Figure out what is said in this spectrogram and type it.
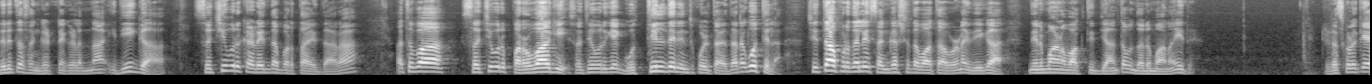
ದಲಿತ ಸಂಘಟನೆಗಳನ್ನು ಇದೀಗ ಸಚಿವರ ಕಡೆಯಿಂದ ಬರ್ತಾ ಇದ್ದಾರಾ? ಅಥವಾ ಸಚಿವರು ಪರವಾಗಿ, ಸಚಿವರಿಗೆ ಗೊತ್ತಿಲ್ಲದೆ ನಿಂತ್ಕೊಳ್ತಾ ಇದ್ದಾರೆ? ಗೊತ್ತಿಲ್ಲ. ಚಿತ್ತಾಪುರದಲ್ಲಿ ಸಂಘರ್ಷದ ವಾತಾವರಣ ಇದೀಗ ನಿರ್ಮಾಣವಾಗ್ತಿದೆಯಾ ಅಂತ ಒಂದು ಅನುಮಾನ ಇದೆ. ತಿಳಿಸ್ಕೊಳ್ಳೋಕ್ಕೆ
